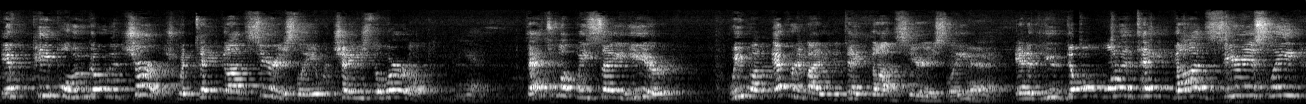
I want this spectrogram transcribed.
If people who go to church would take God seriously, it would change the world. Yes. That's what we say here. We want everybody to take God seriously. Amen. And if you don't want to take God seriously,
